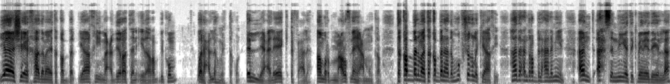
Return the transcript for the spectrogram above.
يا شيخ هذا ما يتقبل. يا أخي معذرة إلى ربكم. ولعلهم يتقون. اللي عليك افعله. أمر بالمعروف نهي عن منكر. تقبل ما تقبل هذا مو بشغلك يا أخي. هذا عند رب العالمين. أنت أحسن نيتك بين يدي الله.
